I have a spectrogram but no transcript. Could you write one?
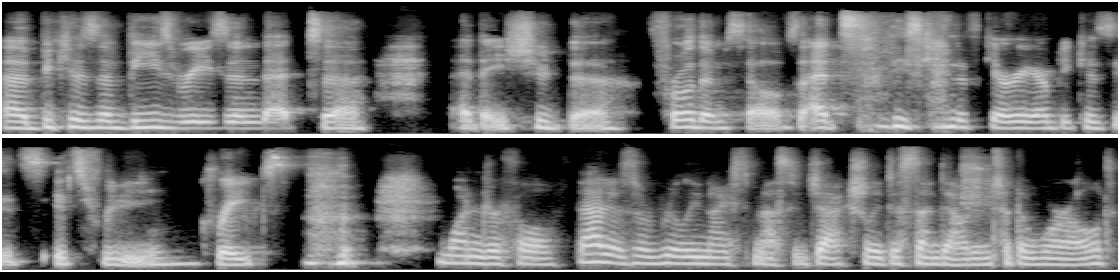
uh, because of these reasons that uh, they should uh, throw themselves at this kind of career because it's it's really great. Wonderful. That is a really nice message actually to send out into the world.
